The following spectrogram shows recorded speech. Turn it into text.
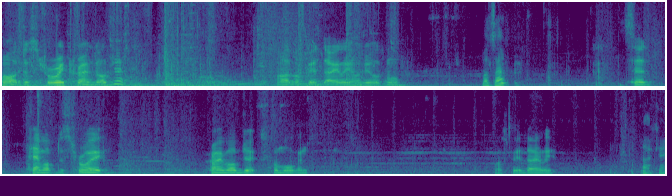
Oh, destroy chromed object? Oh, it must be a daily on Jules Moore. What's that? It said, came up destroy chrome objects for Morgan. Must be a daily. Okay.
